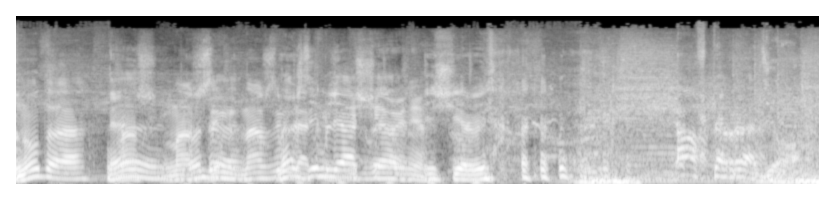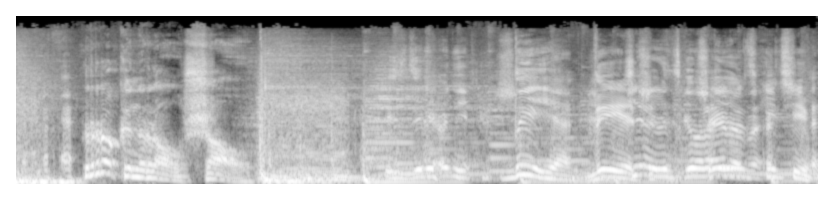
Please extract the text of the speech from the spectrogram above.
Ну да, наш, Э, наш, ну зем- да. наш земляк, земляк, из да, Червеня. из Червеня. Авторадио. Рок-н-ролл шоу. Из деревни Дыя. Дыя, Челябинского района. Челябинский тип.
